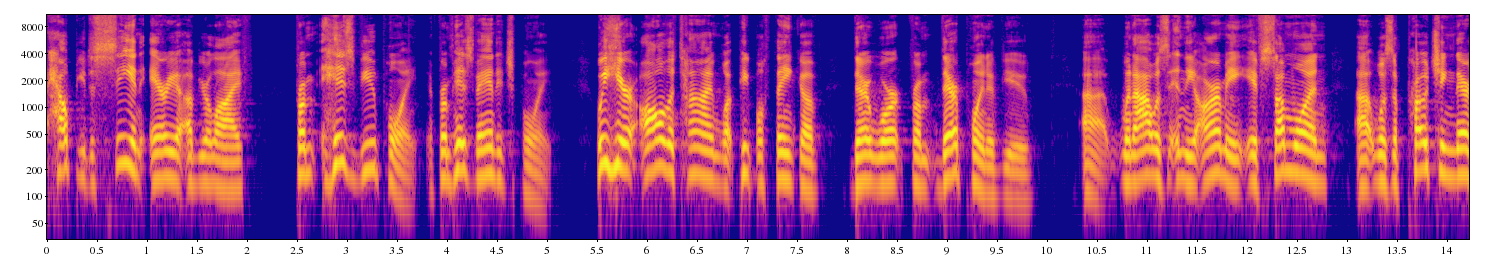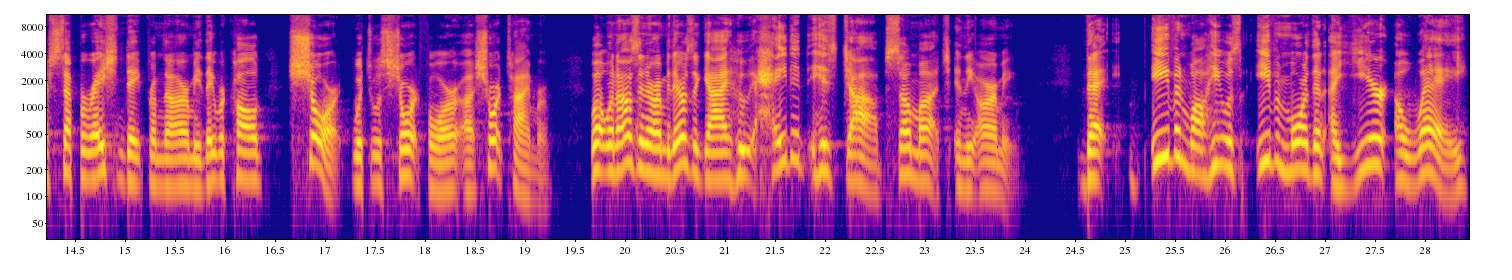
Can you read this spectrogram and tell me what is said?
help you to see an area of your life from His viewpoint, from His vantage point. We hear all the time what people think of their work from their point of view. Uh, when I was in the Army, if someone uh, was approaching their separation date from the Army, they were called short, which was short for a short timer. Well, when I was in the Army, there was a guy who hated his job so much in the Army that even while he was even more than a year away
